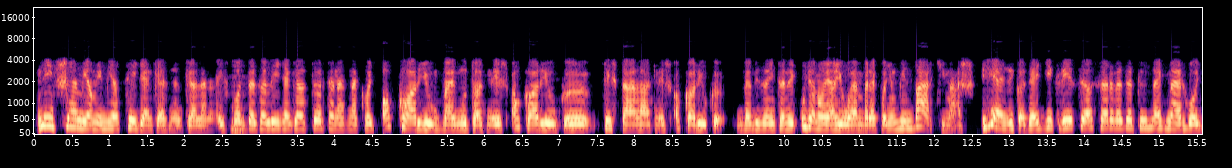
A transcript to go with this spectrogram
nincs semmi, ami miatt szégyenkeznünk kellene. És pont ez a lényege a történetnek, hogy akarjunk megmutatni, és akarjuk uh, tisztán látni, és akarjuk bebizonyítani, hogy ugyanolyan jó emberek vagyunk, mint bárki más. Hiányzik az egyik része a szervezetünknek, mert hogy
